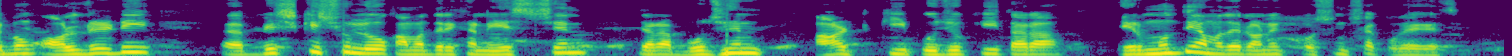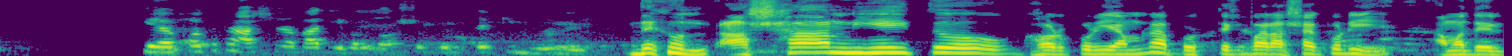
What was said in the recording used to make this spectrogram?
এবং অলরেডি বেশ কিছু লোক আমাদের এখানে এসছেন, যারা বোঝেন আর্ট কি, পুজো কি, তারা এর মধ্যেই আমাদের অনেক প্রশংসা করে গেছে। কতটা আশাবাদী এবং দর্শকদের কি বলবেন? দেখুন আশা নিয়েই তো ঘর করি আমরা। প্রত্যেকবার আশা করি আমাদের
